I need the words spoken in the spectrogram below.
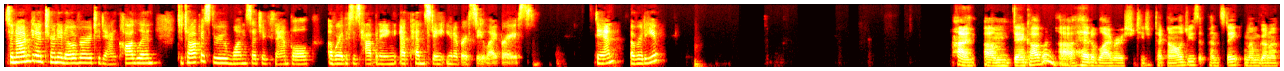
So now I'm going to turn it over to Dan Coughlin to talk us through one such example of where this is happening at Penn State University Libraries. Dan, over to you. Hi, I'm Dan Coughlin, uh, Head of Library Strategic Technologies at Penn State, and I'm going to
